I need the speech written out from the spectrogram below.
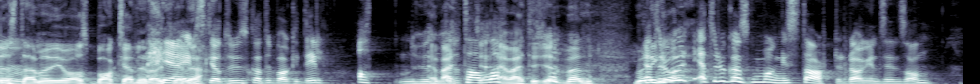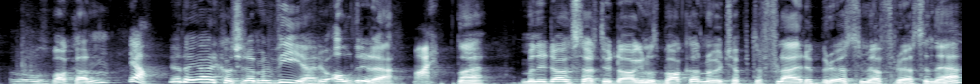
Det stemmer, vi var hos bakeren i dag tidlig. Jeg elsker at du skal tilbake til Jeg vet jeg 1800-tallet. vet ikke. Men, men Jeg, tror- jeg tror ganske mange starter dagen sin sånn. Hos bakeren? Ja. Ja, det gjør kanskje det, men vi gjør jo aldri det. Nei. Men i dag startet jo dagen hos bakeren, og vi kjøpte flere brød som vi har frøst ned.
